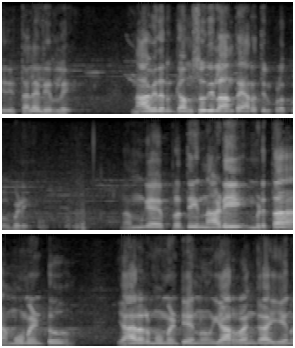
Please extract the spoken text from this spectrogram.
ಈ ತಲೆಯಲ್ಲಿ ಇರಲಿ. ನಾವಿದನ್ನು ಗಮನಿಸೋದಿಲ್ಲ ಅಂತ ಯಾರೂ ತಿಳ್ಕೊಳಕ್ ಹೋಗ್ಬೇಡಿ. ನಮಗೆ ಪ್ರತಿ ನಾಡಿ ಮಿಡಿತ ಮೂಮೆಂಟು ಯಾರ್ಯಾರ ಮೂಮೆಂಟ್ ಏನು, ಯಾರ ರಂಗ ಏನು,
